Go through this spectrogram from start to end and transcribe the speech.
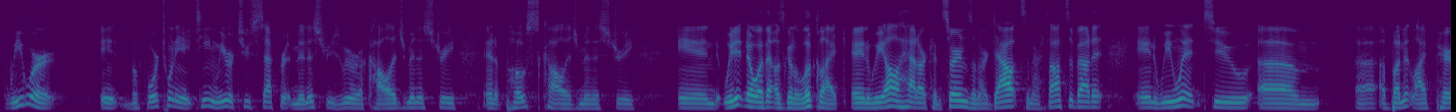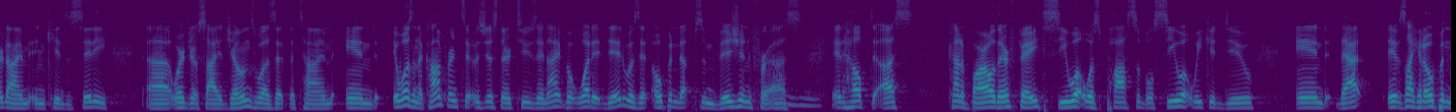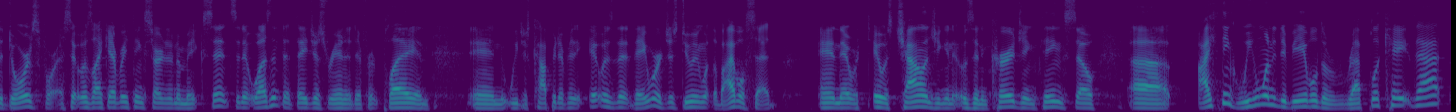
we were in, before 2018 we were two separate ministries. We were a college ministry and a post college ministry and we didn't know what that was going to look like and we all had our concerns and our doubts and our thoughts about it and we went to um, uh, abundant life paradigm in kansas city uh, where josiah jones was at the time and it wasn't a conference it was just their tuesday night but what it did was it opened up some vision for us. It helped us kind of borrow their faith see what was possible see what we could do and that it was like it opened the doors for us. It was like everything started to make sense, and it wasn't that they just ran a different play and and we just copied everything. It was that they were just doing what the Bible said, and they were. It was challenging and it was an encouraging thing. So uh, I think we wanted to be able to replicate that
